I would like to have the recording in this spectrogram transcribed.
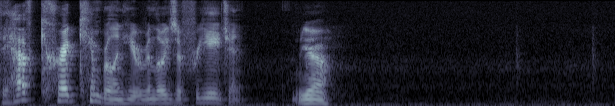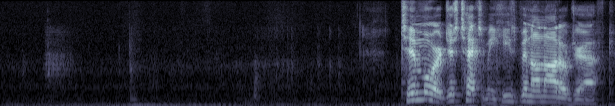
They have Craig Kimberlin here, even though he's a free agent. Yeah. Tim Moore just text me. He's been on auto draft.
